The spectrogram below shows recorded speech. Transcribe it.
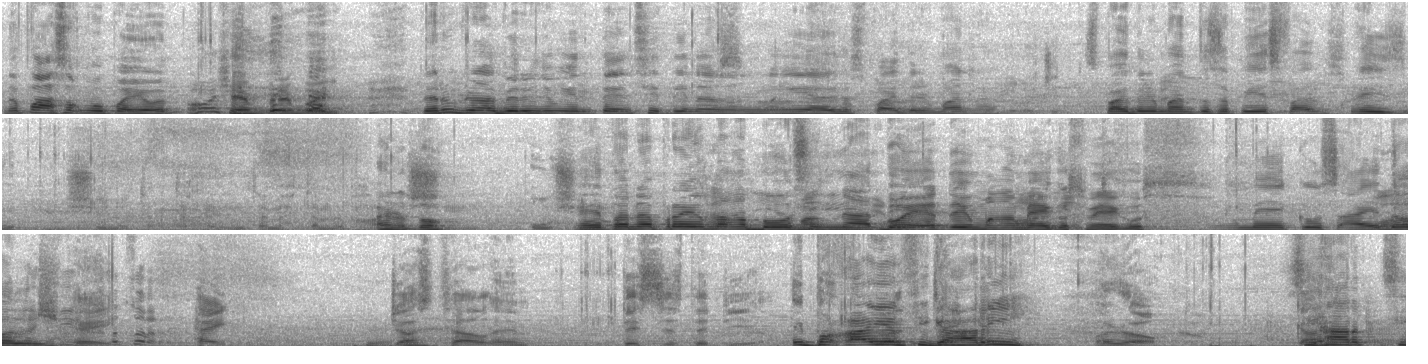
Napasok mo pa yun? Oh, syempre, boy. Pero grabe rin yung intensity na nang nangyayari sa Spider-Man, ha? Spider-Man to sa PS5, crazy. Ano to? Eto na pre yung mga bossing natin. Boy, ito yung mga megos-megos. Mga Mekos Idol. Hey, hey, just tell him this is the deal. Eh, baka yan si Gary. Ano? Si, Har si,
